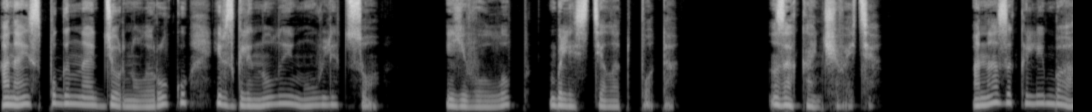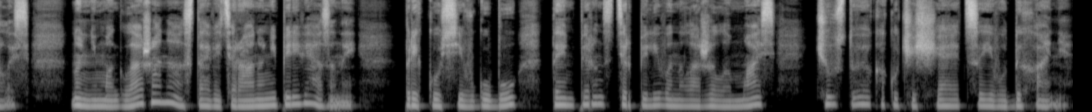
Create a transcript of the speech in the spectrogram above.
Она испуганно отдернула руку и взглянула ему в лицо. Его лоб блестел от пота. «Заканчивайте». Она заколебалась, но не могла же она оставить рану неперевязанной — Прикусив губу, Темперанс терпеливо наложила мазь, чувствуя, как учащается его дыхание.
